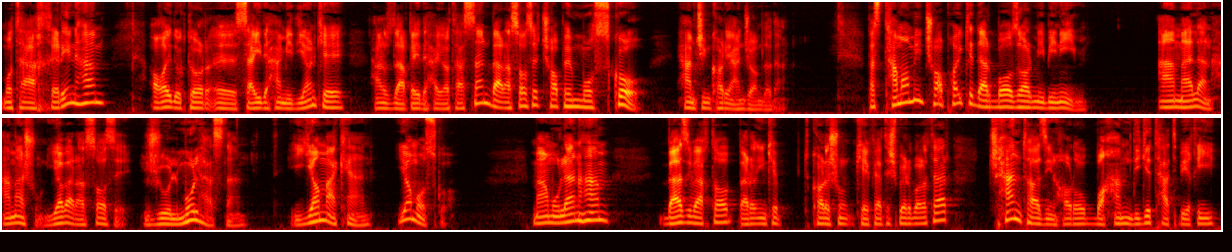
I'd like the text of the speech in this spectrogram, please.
متأخرین هم آقای دکتر سعید حمیدیان که هنوز در قید حیات هستن بر اساس چاپ مسکو همچین کاری انجام دادن. پس تمام این چاپ هایی که در بازار می‌بینیم عملا همشون یا بر اساس ژولمول هستن یا مکن یا مسکو. معمولا هم بعضی وقتا برای اینکه کارشون کیفیتش بره بالاتر چند تا از اینها رو با همدیگه تطبیقی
